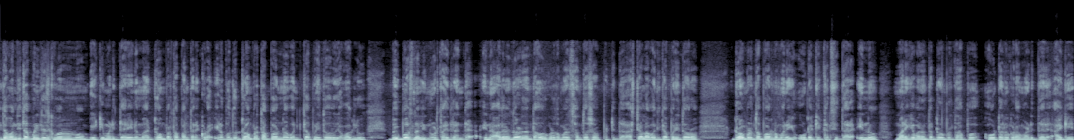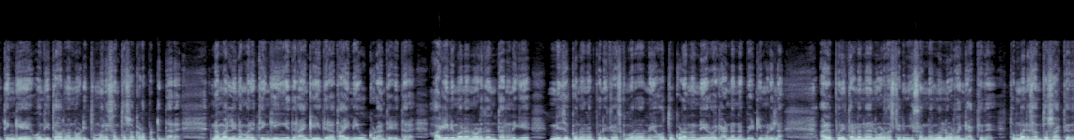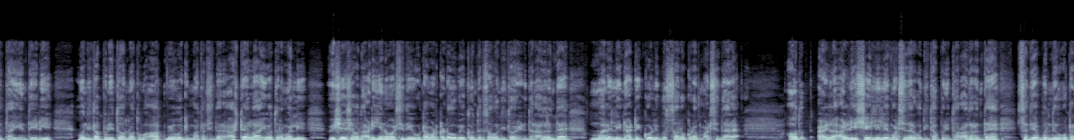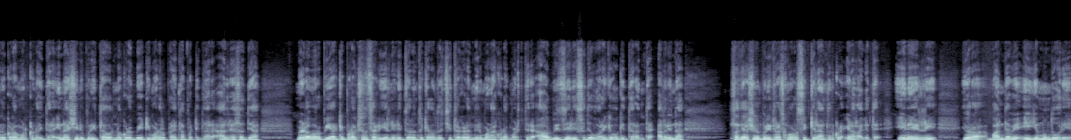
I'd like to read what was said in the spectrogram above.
ಇದು ವಂದಿತಾ ಪುನೀತ್ ಅವರನ್ನು ಭೇಟಿ ಮಾಡಿದ್ದಾರೆ. ನಮ್ಮ ಡ್ರೋಮ್ ಪ್ರತಾಪ್ ಅಂತಲೇ ಕೂಡ ಹೇಳ್ಬೋದು. ಡ್ರೋಮ್ ಪ್ರತಾಪ್ ಅವ್ರನ್ನ ವಂದಿತಾ ಪುನೀತ್ ಅವರು ಯಾವಾಗಲೂ ಬಿಗ್ ಬಾಸ್ನಲ್ಲಿ ನೋಡ್ತಾ ಇದ್ರಂತೆ. ಇನ್ನು ಅದರ ದೊಡ್ಡದಂತ ಅವರು ಕೂಡ ತುಂಬ ಸಂತೋಷ ಪಟ್ಟಿದ್ದಾರೆ ಅಷ್ಟೇ ಅಲ್ಲ, ವಂದಿತಾ ಪುನೀತ್ ಅವರು ಡ್ರೋಮ್ ಪ್ರತಾಪ್ ಅವ್ರನ್ನ ಮನೆಗೆ ಊಟಕ್ಕೆ ಕರೆಸಿದ್ದಾರೆ. ಇನ್ನು ಮನೆಗೆ ಬಂದಂಥ ಡ್ರೋಮ್ ಪ್ರತಾಪ್ ಊಟನೂ ಕೂಡ ಮಾಡಿದ್ದಾರೆ. ಹಾಗೆ ತಿಂಗಿ ವಂದಿತಾ ಅವ್ರನ್ನ ನೋಡಿ ತುಂಬಾ ಸಂತೋಷ ಕೂಡ ಪಟ್ಟಿದ್ದಾರೆ ನಮ್ಮಲ್ಲಿ ನಮ್ಮನೆ ತಿಂಗಿ ಹಿಂಗಿದ್ದಾರೆ, ಹಂಗೆ ಇದ್ದೀರಾ ತಾಯಿ, ನೀವು ಕೂಡ ಅಂತ ಹೇಳಿದ್ದಾರೆ. ಹಾಗೆ ನಿಮ್ಮನ್ನು ನೋಡಿದಂಥ ನನಗೆ ನಿಜಕ್ಕೂ ನನ್ನ ಪುನೀತ್ ರಾಜ್ಕುಮಾರ್ ಅವ್ರನ್ನ ಯಾವತ್ತೂ ಕೂಡ ನಾನು ನೇರವಾಗಿ ಅಣ್ಣನ ಭೇಟಿ ಮಾಡಿಲ್ಲ. ಆದರೆ ಪುನೀತ್ ಅಣ್ಣನ ನೋಡಿದಷ್ಟೇ ನಿಮಗೆ ಸ ನಮ್ಮನ್ನು ನೋಡ್ದಂಗೆ ಆಗ್ತದೆ. ತುಂಬಾ ಸಂತೋಷ ಆಗ್ತದೆ ತಾಯಿ ಅಂತ ಹೇಳಿ ವಂದಿತಾ ಪುನೀತ್ ಅವ್ರನ್ನ ತುಂಬ ಆತ್ಮೀಯವಾಗಿ ಮಾತಾಡಿಸಿದ್ದಾರೆ. ಅಷ್ಟೇ ಅಲ್ಲ, ಇವತ್ತು ನಮ್ಮಲ್ಲಿ ವಿಶೇಷವಾದ ಅಡುಗೆಯನ್ನು ಮಾಡಿಸಿದ್ದೀವಿ ಊಟ ಮಾಡ್ಕೊಂಡು ಹೋಗಬೇಕು ಅಂತ ಸಹ ವಂದಿತಾ ಅವರು ಹೇಳಿದ್ದಾರೆ. ಅದರಂತೆ ಮನೆಯಲ್ಲಿ ನಾಟಿ ಕೋಳಿ ಬಸ್ಸಾರು ಕೂಡ ಮಾಡಿಸಿದ್ದಾರೆ. ಹೌದು, ಹಳ್ಳ, ಹಳ್ಳಿ ಶೈಲಿಯಲ್ಲೇ ಮಾಡಿಸಿದ್ದಾರೆ ವಂದಿತಾ ಪುನೀತ್ ಅವರು. ಅದರಂತೆ ಸದ್ಯ ಬಂದು ಊಟನೂ ಕೂಡ ಮಾಡ್ಕೊಂಡು ಹೋಗಿದ್ದಾರೆ. ಇನ್ನು ಅಶ್ವಿನಿ ಪುನೀತ್ ಅವ್ರನ್ನ ಕೂಡ ಭೇಟಿ ಮಾಡಲು ಪ್ರಯತ್ನ ಪಟ್ಟಿದ್ದಾರೆ. ಆದರೆ ಸದ್ಯ ಮೇಡಮ್ ಅವರು ಪಿ ಆರ್ ಕೆ ಪ್ರೊಡಕ್ಷನ್ಸ್ ಅಡಿಯಲ್ಲಿ ನಡೀತಾರಂಥ ಕೆಲವೊಂದು ಚಿತ್ರಗಳ ನಿರ್ಮಾಣ ಕೂಡ ಮಾಡ್ತಿದ್ದಾರೆ. ಅವ್ರು ಬ್ಯುಸಿಯಲ್ಲಿ ಸದ್ಯ ಹೊರಗೆ ಹೋಗಿದ್ದಾರಂತೆ. ಅದರಿಂದ ಸದ್ಯ ಪುನೀತ್ ರಾಜ್ಕುಮಾರ್ ಸಿಕ್ಕಿಲ್ಲ ಅಂತ ಕೂಡ ಹೇಳಲಾಗುತ್ತೆ. ಏನೇ ಇರಲಿ ಇವರ ಬಾಂಧವ್ಯ ಹೀಗೆ ಮುಂದುವರಿಯಲಿ.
